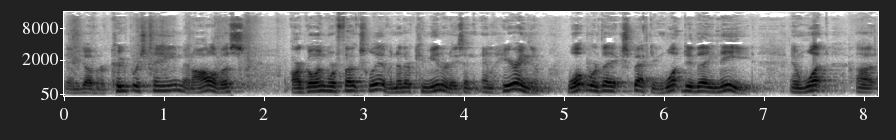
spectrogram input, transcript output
and Governor Cooper's team and all of us are going where folks live and in their communities and, and hearing them. What were they expecting? What do they need? And what, uh,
